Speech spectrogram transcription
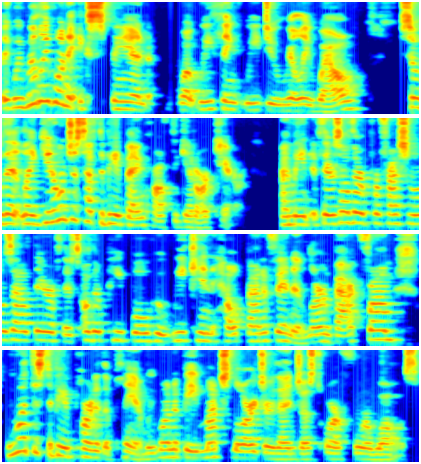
Like, we really want to expand what we think we do really well so that, like, you don't just have to be at Bancroft to get our care. I mean, if there's other professionals out there, if there's other people who we can help benefit and learn back from, we want this to be a part of the plan. We want to be much larger than just our four walls.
